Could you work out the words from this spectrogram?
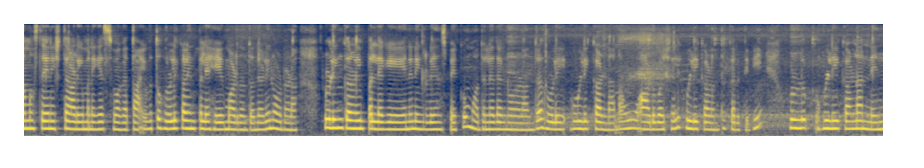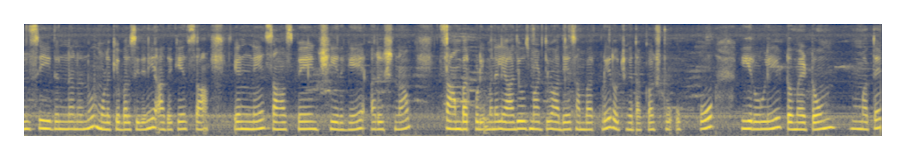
ನಮಸ್ತೆ, ನಿಷ್ಠ ಅಡುಗೆ ಮನೆಗೆ ಸ್ವಾಗತ. ಇವತ್ತು ಹುರುಳಿಕಾಳಿನ ಪಲ್ಯ ಹೇಗೆ ಮಾಡೋದು ಅಂತಂದೇಳಿ ನೋಡೋಣ. ಹುರುಳಿಕಾಳಿನ ಪಲ್ಯಗೆ ಏನೇನು ಇಂಗ್ರೀಡಿಯೆಂಟ್ಸ್ ಬೇಕು? ಮೊದಲನೇದಾಗಿ ನೋಡೋಣ ಅಂದರೆ ಹುಳಿ ಹುರುಳಿಕಾಳನ್ನ ನಾವು ಆಡು ಭಾಷೆಯಲ್ಲಿ ಹುರುಳಿಕಾಳು ಅಂತ ಕರಿತೀವಿ. ಹುಳ್ಳು ಹುರುಳಿಕಾಳನ್ನ ನೆನೆಸಿ ಇದನ್ನು ನಾನು ಮೊಳಕೆ ಬರೆಸಿದ್ದೀನಿ. ಅದಕ್ಕೆ ಸಾ, ಎಣ್ಣೆ, ಸಾಸಿವೆ, ಜೀರಿಗೆ ಅರಿಶಿನ ಸಾಂಬಾರು ಪುಡಿ. ಮನೇಲಿ ಯಾವ್ದು ಯೂಸ್ ಮಾಡ್ತೀವೋ ಅದೇ ಸಾಂಬಾರು ಪುಡಿ. ರುಚಿಗೆ ತಕ್ಕಷ್ಟು ಉಪ್ಪು, ಈರುಳ್ಳಿ, ಟೊಮೆಟೊ, ಮತ್ತು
